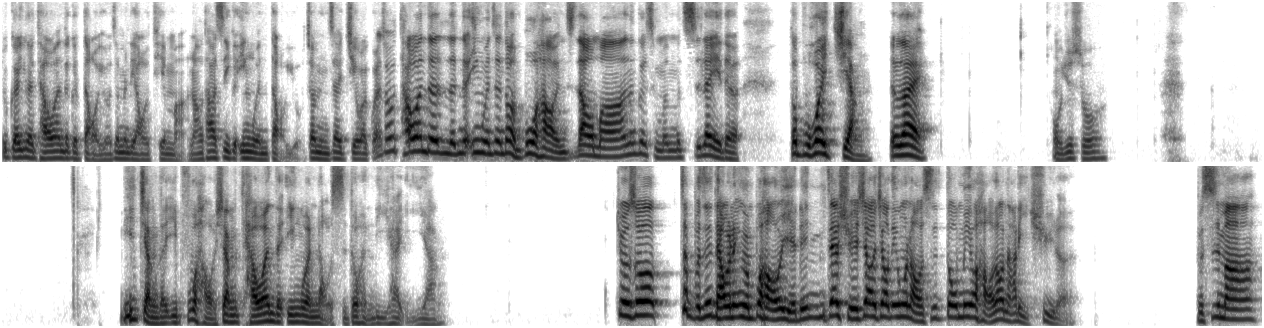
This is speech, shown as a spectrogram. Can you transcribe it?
就跟一个台湾那个导游这么聊天嘛，然后他是一个英文导游，专门在接外国人，说台湾的人的英文真的都很不好，你知道吗？那个什么什么之类的都不会讲，对不对？我就说，你讲的一副好像台湾的英文老师都很厉害一样，就是说这不是台湾的英文不好而已，连你在学校教的英文老师都没有好到哪里去了，不是吗？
